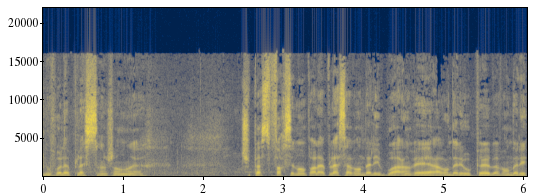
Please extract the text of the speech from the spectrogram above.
Nous voilà place Saint-Jean. euh, tu passes forcément par la place avant d'aller boire un verre, avant d'aller au pub, avant d'aller.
